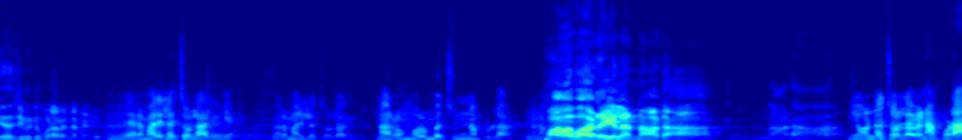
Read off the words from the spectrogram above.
ஏதாச்சும் விட்டு போடா வெண்ணமே வேற மாதிரி இல்ல சொல்லாதீங்க. வேற மாதிரி இல்ல சொல்லாதீங்க. நான் ரொம்ப ரொம்ப சின்ன புள்ள. பாவாடையில நாடா? நீ ஒன்றும் சொல்ல வேணாம். போடா.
